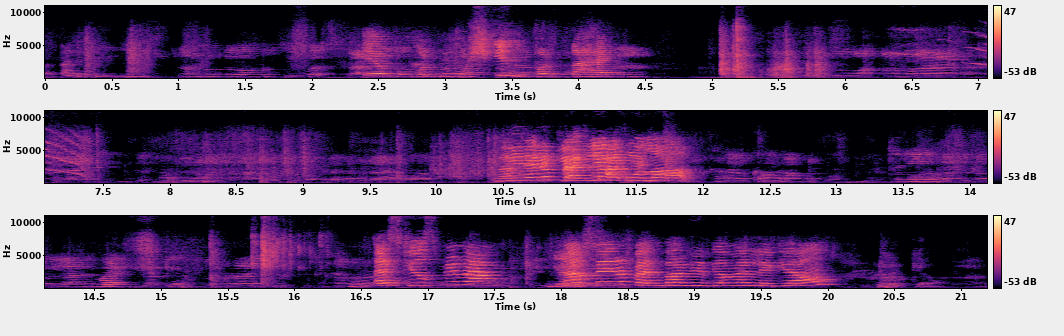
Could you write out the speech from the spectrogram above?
पता नहीं प्लीज़ ये बहुत मुश्किल पड़ता है मैं मेरे पेन ला दूँगा एक्सक्यूज मी मैम मैम मेरा पेन बाहर गिर गया मैं लेके आऊँ लेके आओ मैम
